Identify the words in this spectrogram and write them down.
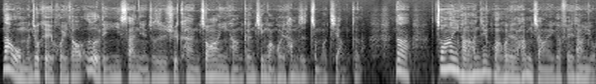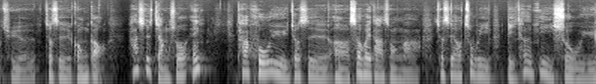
那我们就可以回到二零一三年，就是去看中央银行跟金管会他们是怎么讲的。那中央银行和金管会呢，他们讲了一个非常有趣的，就是公告，他是讲说，哎。他呼吁就是呃社会大众啊，就是要注意，比特币属于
